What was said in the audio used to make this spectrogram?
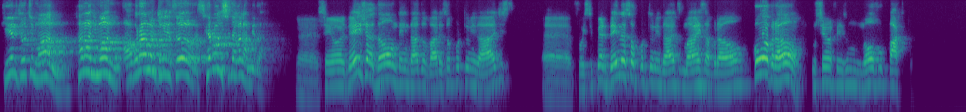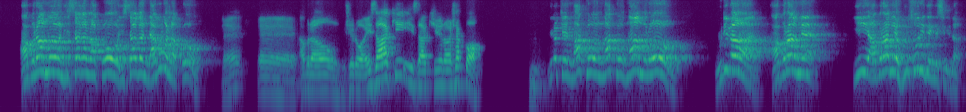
기회를 줬지만 하나님은 아브라함을 통해서 새로운 시작을 합니다. É, Senhor, desde Adão, tem dado várias oportunidades, é, foi se perdendo essas oportunidades, mas Abraão, com Abraão, o Senhor fez um novo pacto. 아브라함은 이삭을 낳고 이삭은 야곱을 낳고 Né? É, Abraão gerou a Isaac e Isaac gerou a Jacó. 이렇게 낳고 낳고 낳음으로 우리가 아브라함의 이 아브라함의 후손이 된 것입니다.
